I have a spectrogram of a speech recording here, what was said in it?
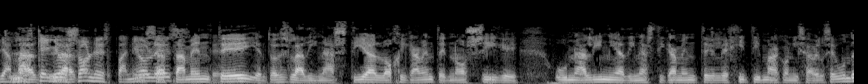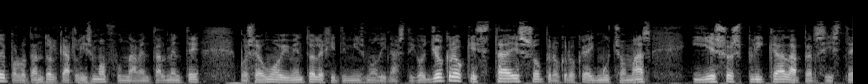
y además que ellos son españoles. Exactamente, Sí. y entonces la dinastía, lógicamente, no sigue una línea dinásticamente legítima con Isabel II y, por lo tanto, el carlismo, fundamentalmente, pues es un movimiento de legitimismo dinástico. Yo creo que está eso, pero creo que hay mucho más, y eso explica la persistencia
